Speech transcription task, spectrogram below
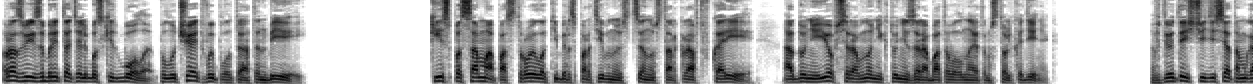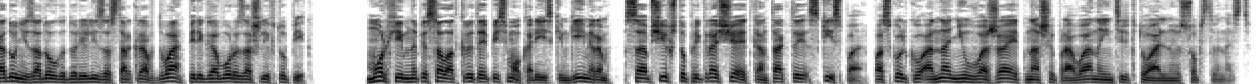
Разве изобретатель баскетбола получает выплаты от NBA? Киспа сама построила киберспортивную сцену StarCraft в Корее, а до нее все равно никто не зарабатывал на этом столько денег. В 2010 году, незадолго до релиза StarCraft 2, переговоры зашли в тупик. Морхейм написал открытое письмо корейским геймерам, сообщив, что прекращает контакты с Киспа, поскольку она не уважает наши права на интеллектуальную собственность.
